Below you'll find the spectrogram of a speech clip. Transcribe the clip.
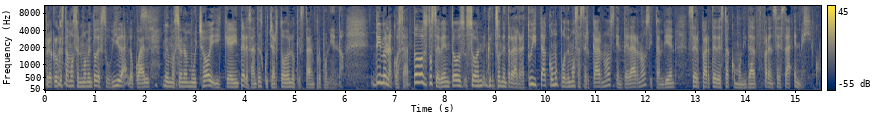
pero creo que estamos en un momento de subida, lo cual me emociona mucho y qué interesante escuchar todo lo que están proponiendo. Dime una cosa, todos estos eventos son, son de entrada gratuita, ¿cómo podemos acercarnos, enterarnos y también ser parte de esta comunidad francesa en México?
